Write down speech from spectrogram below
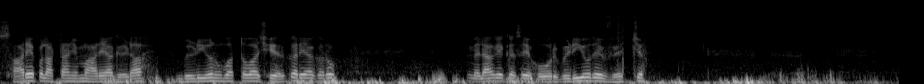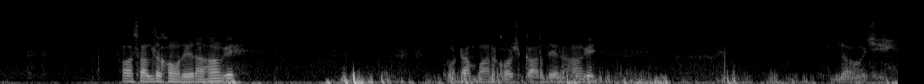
ਸਾਰੇ ਪਲਾਟਾਂ 'ਚ ਮਾਰਿਆ ਗੇੜਾ, ਵੀਡੀਓ ਨੂੰ ਵੱਧ ਤੋਂ ਵੱਧ ਸ਼ੇਅਰ ਕਰਿਆ ਕਰੋ। ਮਿਲਾਂਗੇ ਕਿਸੇ ਹੋਰ ਵੀਡੀਓ ਦੇ ਵਿੱਚ। ਫਸਲ ਦਿਖਾਉਂਦੇ ਰਹਾਂਗੇ। ਤੁਹਾਡਾ ਮਨ ਖੁਸ਼ ਕਰਦੇ ਰਹਾਂਗੇ। ਲਓ ਜੀ।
